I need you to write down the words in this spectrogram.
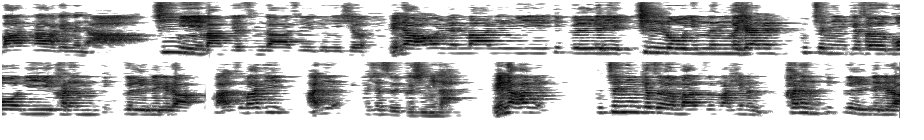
많다 하겠느냐? 심히 많겠습니다. 세존이시여. 왜냐하면 만일 이 띠끌들이 실로 있는 것이라면 부처님께서 곧 이 가는 띠끌들이라 말씀하지 아니하셨을 것입니다. 왜냐하면 부처님께서 말씀하시는 가는 띠끌들이라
